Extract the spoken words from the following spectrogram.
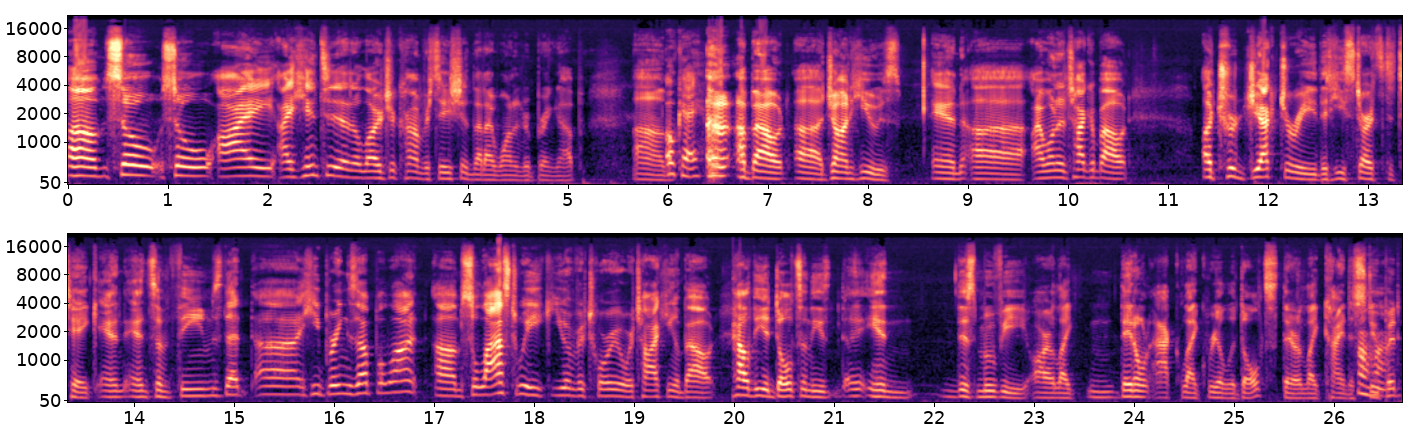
Um, so so I I hinted at a larger conversation that I wanted to bring up. Um, Okay. about uh, John Hughes, and uh, I want to talk about a trajectory that he starts to take, and and some themes that uh, he brings up a lot. Um, so last week, you and Victoria were talking about how the adults in these in this movie are like they don't act like real adults; they're like kind of stupid.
